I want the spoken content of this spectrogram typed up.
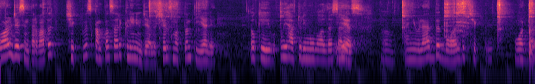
బాయిల్ చేసిన తర్వాత చిక్ పీస్ కంపల్సరీ క్లీనింగ్ చేయాలి. షెల్స్ మొత్తం తీయాలి. Okay we have to remove all this is and you will the boiled chick peas water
